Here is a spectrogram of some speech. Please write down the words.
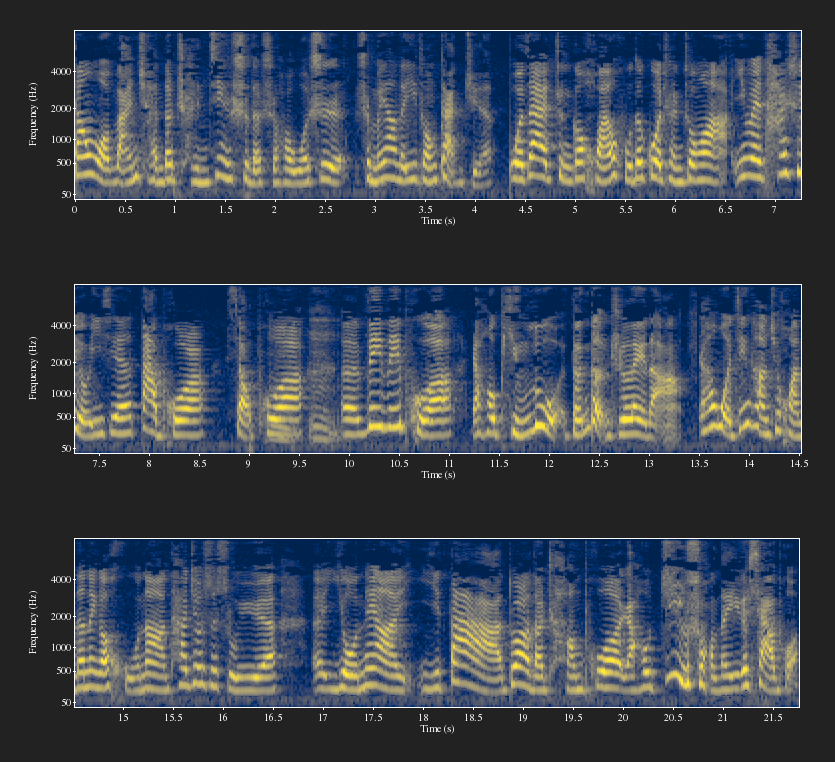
当我完全的沉浸式的时候，我是什么样的一种感觉？我在整个环湖的过程中啊，因为它是有一些大坡、小坡，嗯，呃，微微坡，然后平路等等之类的啊。然后我经常去环的那个湖呢，它就是属于，呃，有那样一大段的长坡，然后巨爽的一个下坡，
